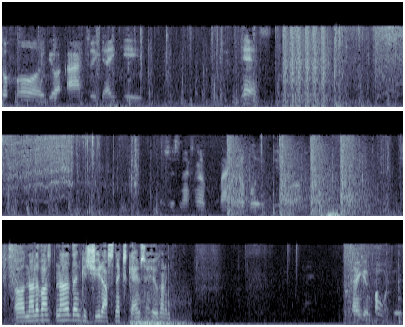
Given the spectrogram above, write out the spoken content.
god, you're actually gay kid. Yes. It's just Max, I'm gonna, Max, I'm gonna bully you. Oh, none of us, none of them can shoot us next game. So who are gonna? I ain't getting fucking killed.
